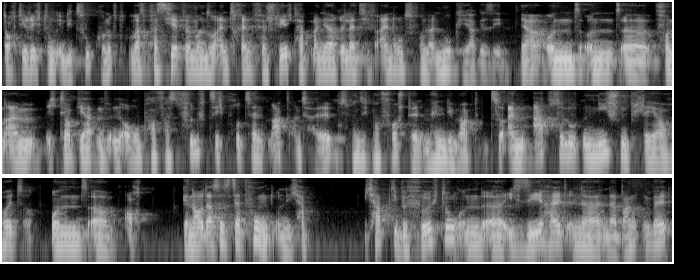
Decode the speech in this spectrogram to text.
doch die Richtung in die Zukunft. Und was passiert, wenn man so einen Trend verschläft, hat man ja relativ eindrucksvoll an Nokia gesehen. Ja, und, und äh, von einem, ich glaube, die hatten in Europa fast 50 Prozent Marktanteil, muss man sich mal vorstellen, im Handymarkt, zu einem absoluten Nischenplayer heute. Und äh, auch genau das ist der Punkt. Und ich habe ich habe die Befürchtung und äh, ich sehe halt in der, in der Bankenwelt,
